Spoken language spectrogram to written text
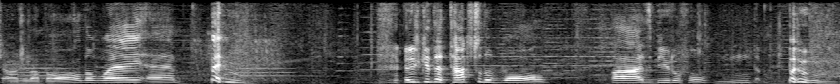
Charge it up all the way and boom! And you get attached to the wall. Ah, it's beautiful. Boom!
